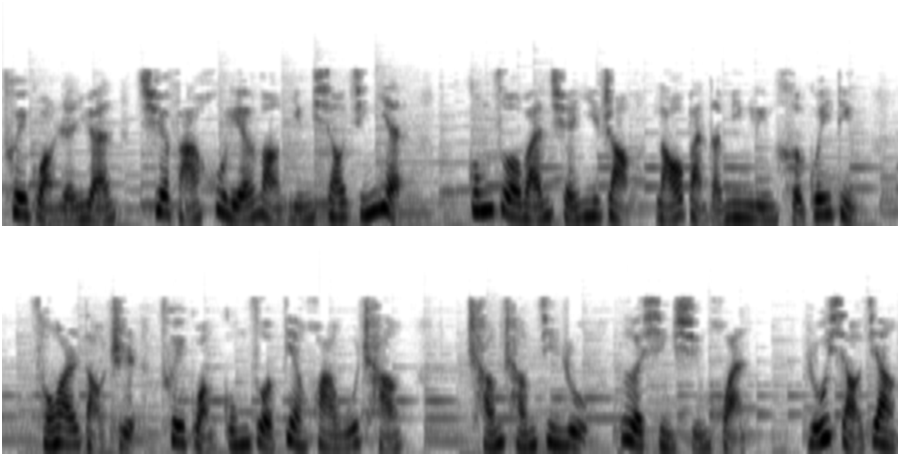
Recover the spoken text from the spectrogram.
推广人员缺乏互联网营销经验，工作完全依照老板的命令和规定，从而导致推广工作变化无常，常常进入恶性循环。如小将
